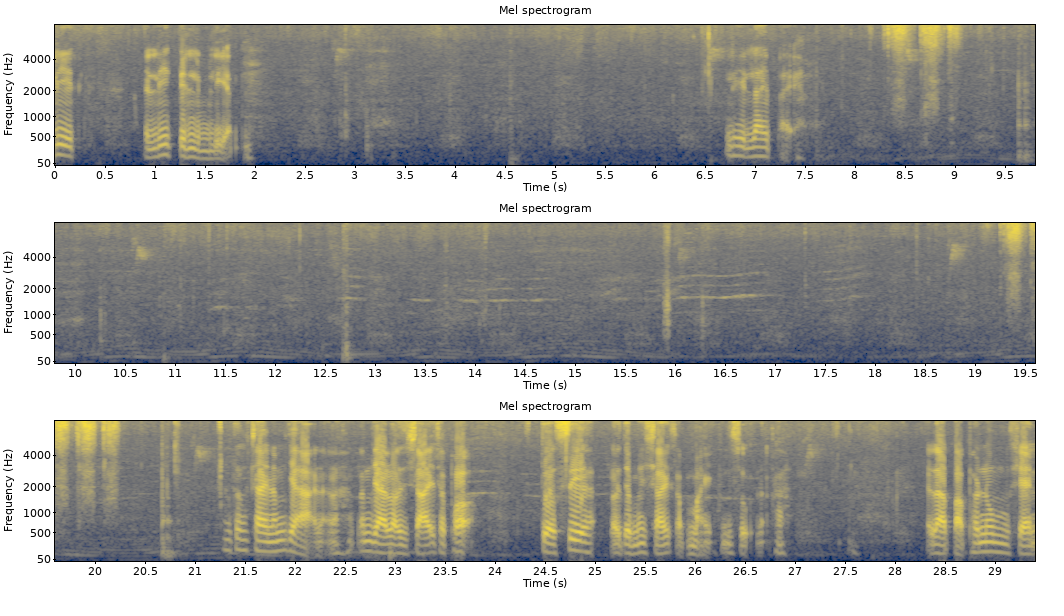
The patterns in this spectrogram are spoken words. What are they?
รีดอย่ารีดเป็นเหลี่ยมรีดไล่ไป ต้องใช้น้ำยานะน้ำยาเราจะใช้เฉพาะตัวเสื้อเราจะไม่ใช้กับไหมคุณสุนะคะ เวลาปรับพนุ่มแขน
